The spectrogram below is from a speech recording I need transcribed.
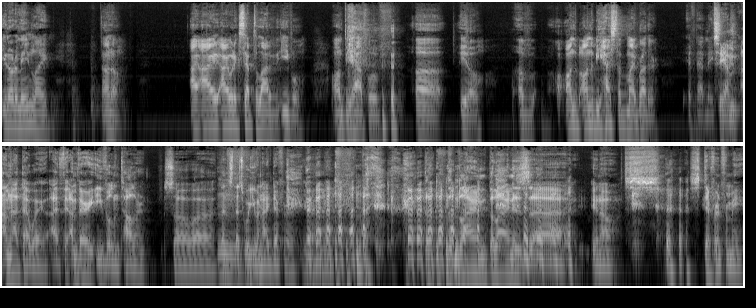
you know what I mean? Like I don't know. I I, I would accept a lot of evil on behalf of uh you know of on on the behest of my brother, if that makes See, sense. I'm I'm not that way. I am very evil intolerant. So uh, that's that's where you and I differ. You know what I mean? the, the line the line is uh, you know it's, it's different for me.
